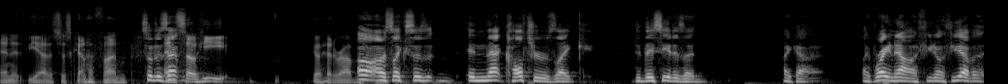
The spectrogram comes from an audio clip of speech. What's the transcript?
and it, yeah, it's just kind of fun. So does And that- So he, go ahead, Rob. Oh, I was like, so in that culture, it was like, did they see it as a like a like right now? If you know, if you have a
